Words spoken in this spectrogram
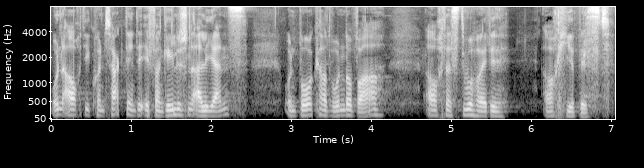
und auch die Kontakte in der Evangelischen Allianz. Und Burkhard, wunderbar, auch dass du heute auch hier bist.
